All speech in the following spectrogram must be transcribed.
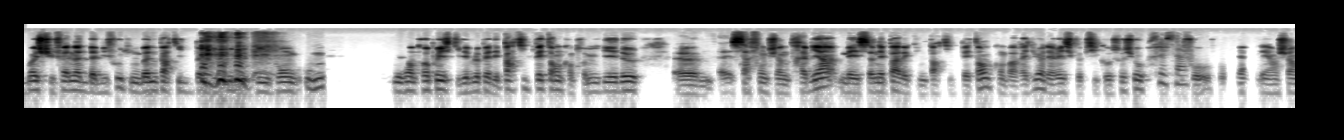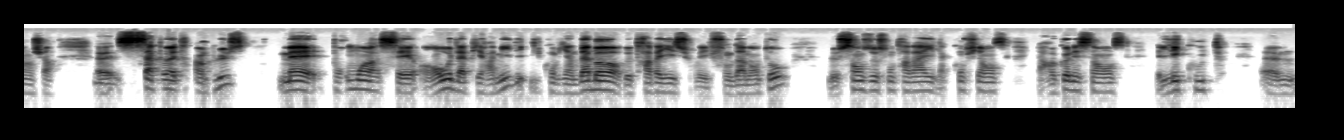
Moi, je suis fanat de baby-foot. Une bonne partie de baby-foot de ping-pong des entreprises qui développaient des parties de pétanque entre midi et deux, euh, ça fonctionne très bien, mais ce n'est pas avec une partie de pétanque qu'on va réduire les risques psychosociaux. Il faut, faut appeler un chat un chat. Euh, ça peut être un plus, mais pour moi, c'est en haut de la pyramide. Il convient d'abord de travailler sur les fondamentaux, le sens de son travail, la confiance, la reconnaissance, l'écoute. Euh,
